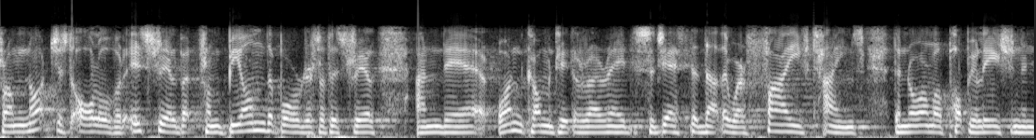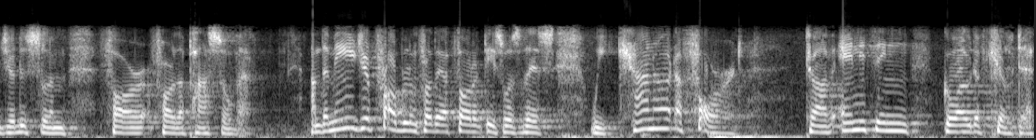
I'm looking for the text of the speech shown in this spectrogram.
from not just all over Israel, but from beyond the borders of Israel. And uh, one commentator I read suggested that there were five times the normal population in Jerusalem for, for the Passover. And the major problem for the authorities was this we cannot afford to have anything go out of kilter.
